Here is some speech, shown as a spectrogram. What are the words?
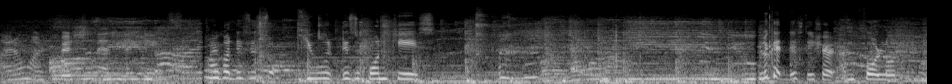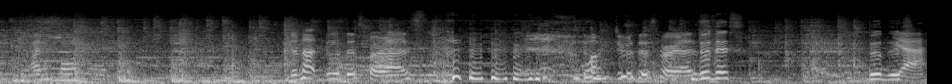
I don't want fishnet leggings. Oh my god, this is so cute. This is a phone case. Look at this t-shirt, unfollowed. Unfold. Do not do this for us. don't do this for us. Do this. Do this. Yeah.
